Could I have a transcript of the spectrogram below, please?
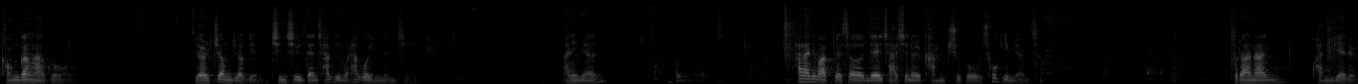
건강하고 열정적인 진실된 사귐을 하고 있는지 아니면 하나님 앞에서 내 자신을 감추고 속이면서 불안한 관계를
